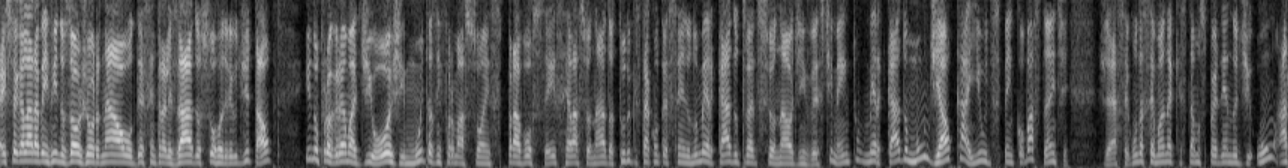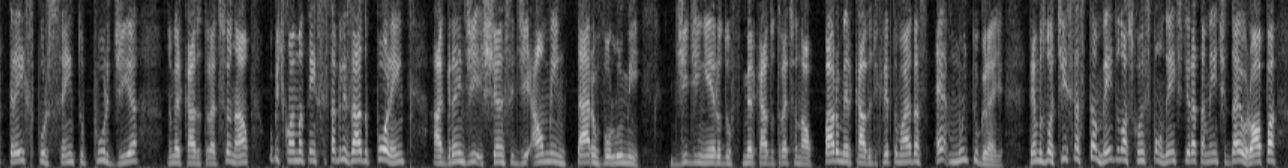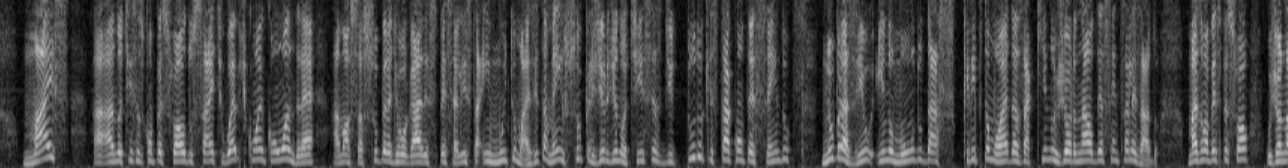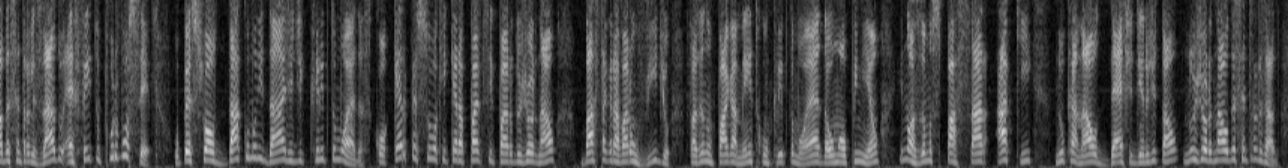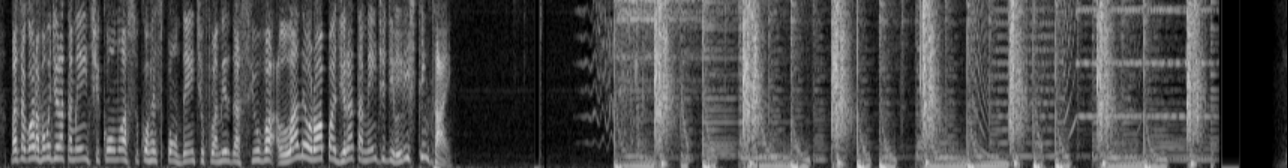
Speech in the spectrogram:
É isso aí, galera. Bem-vindos ao Jornal Descentralizado. Eu sou Rodrigo Digital. E no programa de hoje, muitas informações para vocês relacionado a tudo que está acontecendo no mercado tradicional de investimento. O mercado mundial caiu e despencou bastante. Já é a segunda semana que estamos perdendo de 1 a 3% por dia no mercado tradicional. O Bitcoin mantém se estabilizado, porém, a grande chance de aumentar o volume de dinheiro do mercado tradicional para o mercado de criptomoedas é muito grande. Temos notícias também do nosso correspondente diretamente da Europa, mas a, a notícias com o pessoal do site Webcoin com o André, a nossa super advogada especialista em muito mais. E também o super giro de notícias de tudo que está acontecendo no Brasil e no mundo das criptomoedas aqui no Jornal Descentralizado. Mais uma vez, pessoal, o Jornal Descentralizado é feito por você, o pessoal da comunidade de criptomoedas. Qualquer pessoa que queira participar do jornal, basta gravar um vídeo fazendo um pagamento com criptomoeda ou uma opinião e nós vamos passar aqui no canal Dash Dinheiro Digital, no Jornal Descentralizado. Mas agora vamos diretamente com o nosso correspondente, o Flamir da Silva, lá na Europa, diretamente de Liechtenstein.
